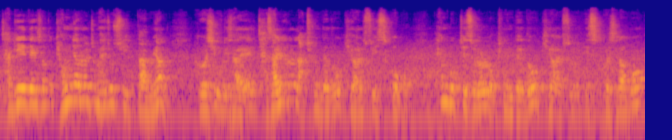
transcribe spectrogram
자기에 대해서도 격려를 좀 해줄 수 있다면 그것이 우리 사회의 자살률을 낮추는 데도 기여할 수 있을 거고 행복 지수를 높이는 데도 기여할 수 있을 것이라고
